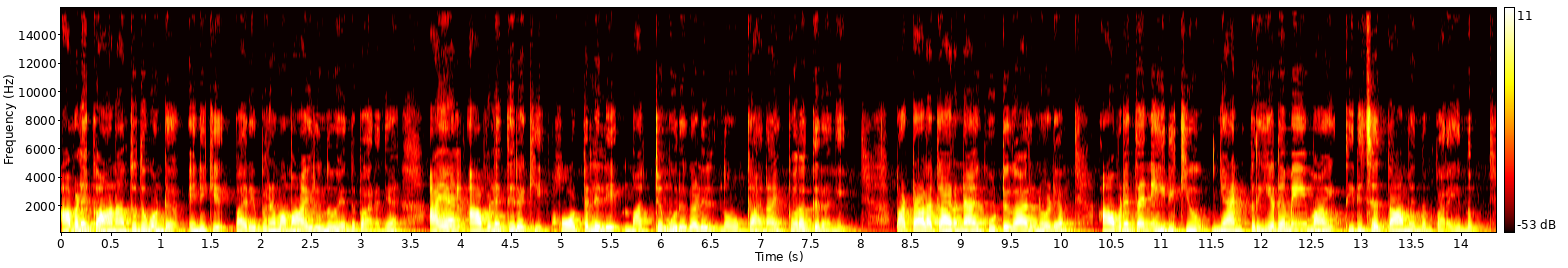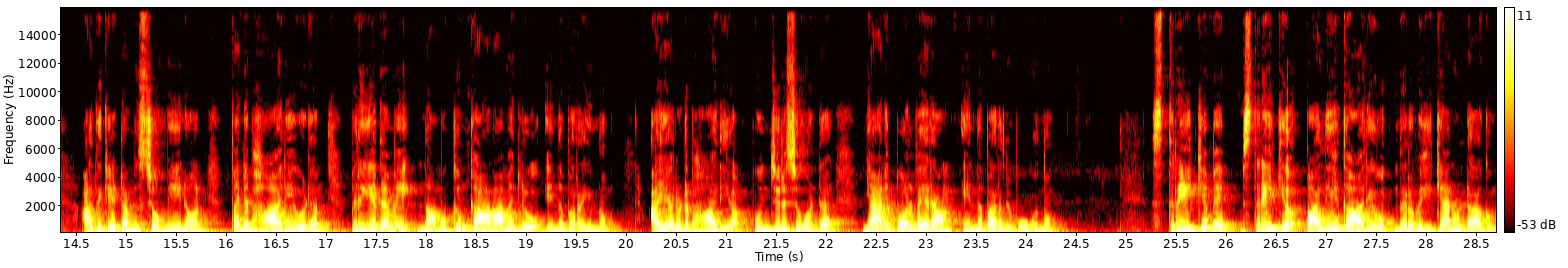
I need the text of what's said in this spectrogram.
അവളെ കാണാത്തതുകൊണ്ട് എനിക്ക് പരിഭ്രമമായിരുന്നു എന്ന് പറഞ്ഞ് അയാൾ അവളെ തിരക്കി ഹോട്ടലിലെ മറ്റു മുറികളിൽ നോക്കാനായി പുറത്തിറങ്ങി. പട്ടാളക്കാരനായ കൂട്ടുകാരനോട് അവിടെ തന്നെ ഇരിക്കൂ ഞാൻ പ്രിയതമയുമായി തിരിച്ചെത്താമെന്നും പറയുന്നു. അത് കേട്ട മിസ്റ്റർ മേനോൻ തന്റെ ഭാര്യയോട് പ്രിയതമേ നമുക്കും കാണാമല്ലോ എന്ന് പറയുന്നു. അയാളുടെ ഭാര്യ പുഞ്ചിരിച്ചുകൊണ്ട് ഞാനിപ്പോൾ വരാം എന്ന് പറഞ്ഞു പോകുന്നു. സ്ത്രീക്കും സ്ത്രീക്ക് പല കാര്യവും നിർവഹിക്കാനുണ്ടാകും.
